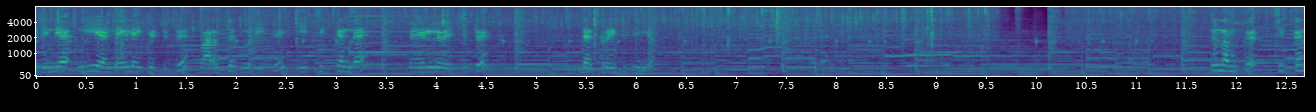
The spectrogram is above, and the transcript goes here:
ഇതിന്റെ ഈ എണ്ണയിലേക്ക് ഇട്ടിട്ട് വറുത്ത് കോരിയിട്ട് ഈ ചിക്കന്റെ മേളിൽ വെച്ചിട്ട് ഡെക്കറേറ്റ് ചെയ്യാം. ഇത് നമുക്ക് ചിക്കൻ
